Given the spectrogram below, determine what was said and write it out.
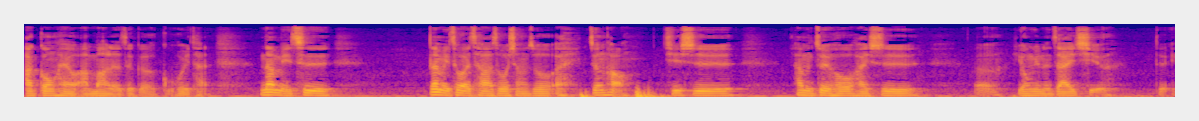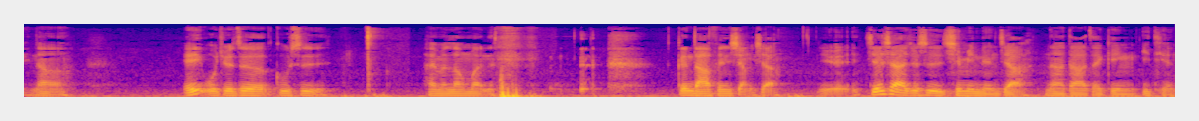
阿公还有阿嬷的这个骨灰坛。那每次那每次我来查的时候，我想说，哎，真好，其实。他们最后还是呃永远的在一起了，对，那，诶，我觉得这个故事还蛮浪漫的，跟大家分享一下。因为接下来就是清明年假，那大家再跟一天，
